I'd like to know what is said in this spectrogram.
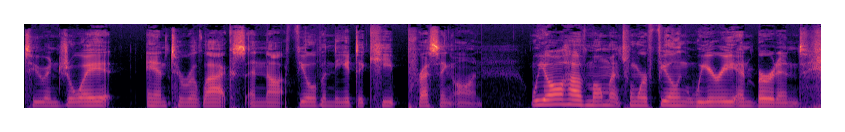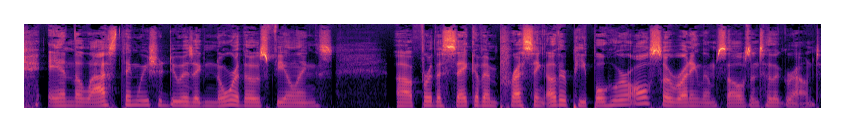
to enjoy it and to relax and not feel the need to keep pressing on. We all have moments when we're feeling weary and burdened, and the last thing we should do is ignore those feelings uh, for the sake of impressing other people who are also running themselves into the ground.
